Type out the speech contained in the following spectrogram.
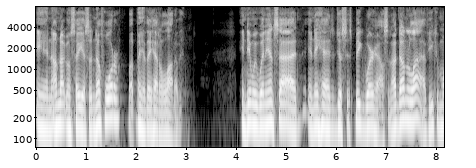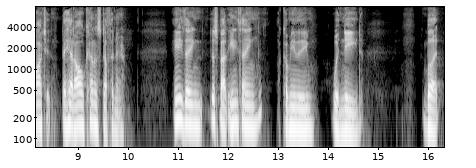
And I'm not going to say it's enough water, but man, they had a lot of it. And then we went inside and they had just this big warehouse. And I done it live. You can watch it. They had all kind of stuff in there. Anything, just about anything a community would need. But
